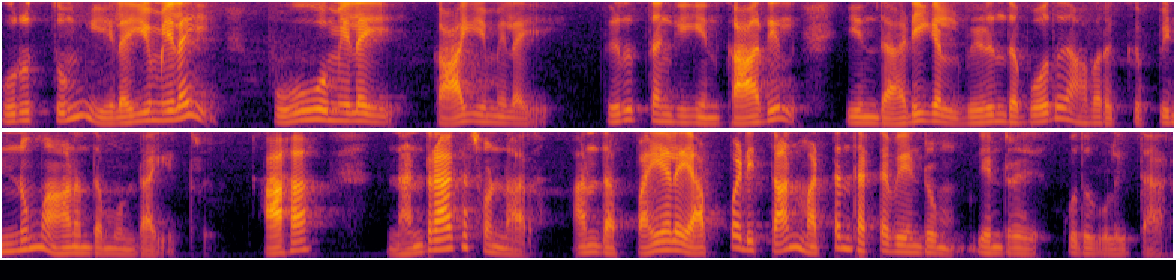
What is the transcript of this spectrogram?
குருத்தும் இலையுமில்லை பூவும் இலை காயும் இலை. திருத்தங்கியின் காதில் இந்த அடிகள் விழுந்தபோது அவருக்கு பின்னும் ஆனந்தம் உண்டாயிற்று. ஆகா நன்றாக சொன்னார். அந்த பயலை அப்படித்தான் மட்டம் தட்ட வேண்டும் என்று குதுகுலித்தார்.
